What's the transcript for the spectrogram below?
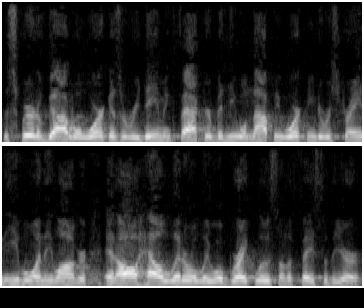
The Spirit of God will work as a redeeming factor, but He will not be working to restrain evil any longer. And all hell literally will break loose on the face of the earth.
